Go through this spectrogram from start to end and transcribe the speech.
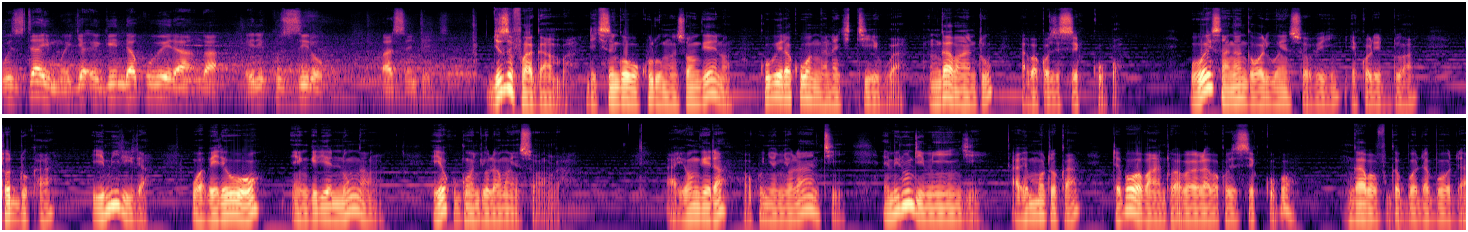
with time egenda kubeera nga eri ku zero percentage. Joseph agamba nti ekisinga obukulu mu nsonga eno kubeera kuwaŋŋana kitiibwa ng'abantu abakozesa ekkubo. Bwe weesanga nga waliwo ensobi ekoleddwa todduka yimirira wabeerewo engeri ennuŋŋamu ey'okugonjoolamu ensonga. Ayongera okunnyonnyola nti emirundi mingi ab'emmotoka tebawa bantu abalala bakozesa ekkubo ng'abavuga boodabooda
